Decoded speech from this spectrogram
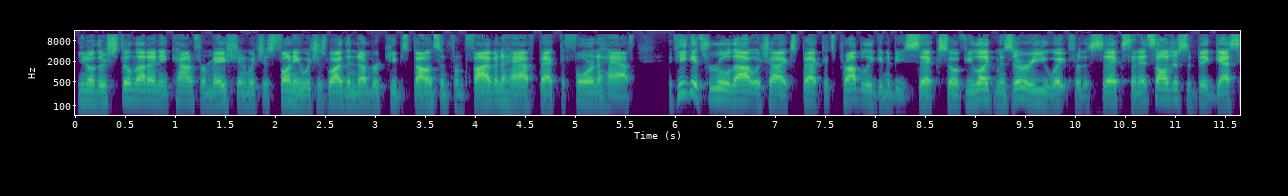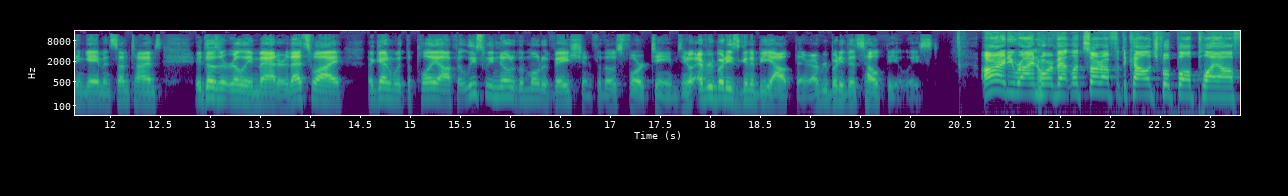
you know, there's still not any confirmation, which is funny, which is why the number keeps bouncing from five and a half back to four and a half. If he gets ruled out, which I expect, it's probably going to be six. So if you like Missouri, you wait for the six, and it's all just a big guessing game. And sometimes it doesn't really matter. That's why, again, with the playoff, at least we know the motivation for those four teams. You know, everybody's going to be out there, everybody that's healthy at least. All righty, Ryan Horvat. Let's start off with the college football playoff.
